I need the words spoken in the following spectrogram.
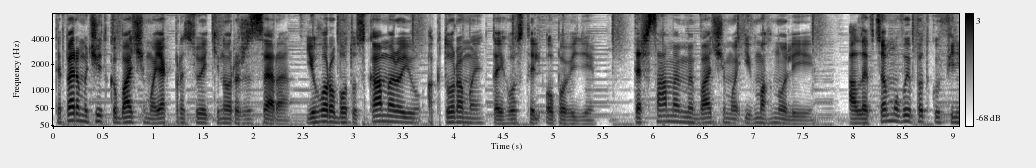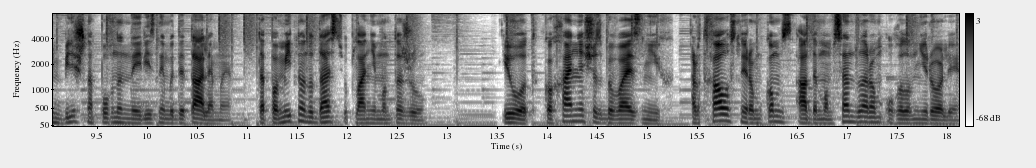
Тепер ми чітко бачимо, як працює кіно режисера, його роботу з камерою, акторами та його стиль оповіді. Те ж саме ми бачимо і в Магнолії. Але в цьому випадку фільм більш наповнений різними деталями та помітно додасть у плані монтажу. І от кохання, що збиває з ніг. Артхаусний ромком з Адамом Сендлером у головній ролі.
